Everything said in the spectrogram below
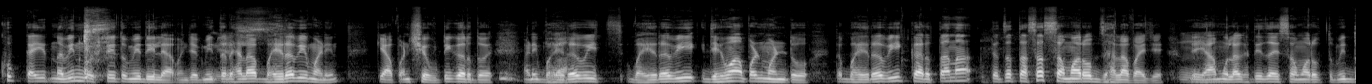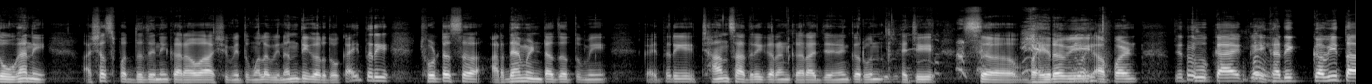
खूप काही नवीन गोष्टी तुम्ही दिल्या. म्हणजे मी तर ह्याला भैरवी म्हणेन की आपण शेवटी करतोय. आणि भैरवी भैरवी जेव्हा आपण म्हणतो तर भैरवी करताना त्याचा तसाच समारोप झाला पाहिजे. ह्या मुलाखतीचा समारोप तुम्ही दोघांनी अशाच पद्धतीने करावा अशी मी तुम्हाला विनंती करतो. काहीतरी छोटंसं अर्ध्या मिनिटाचं तुम्ही काहीतरी छान सादरीकरण करा जेणेकरून ह्याची स भैरवी आपण जे तू काय एखादी कविता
